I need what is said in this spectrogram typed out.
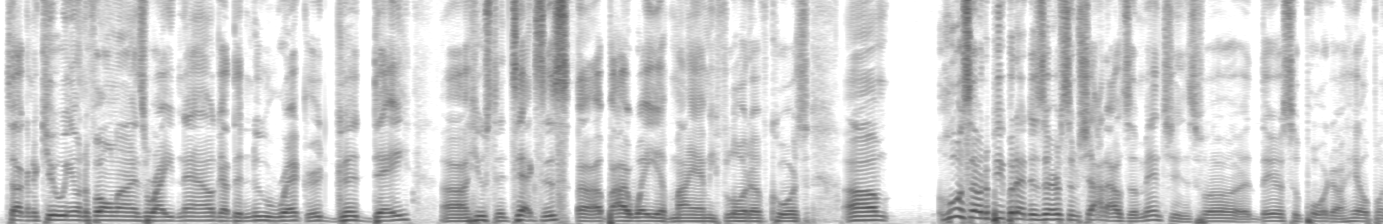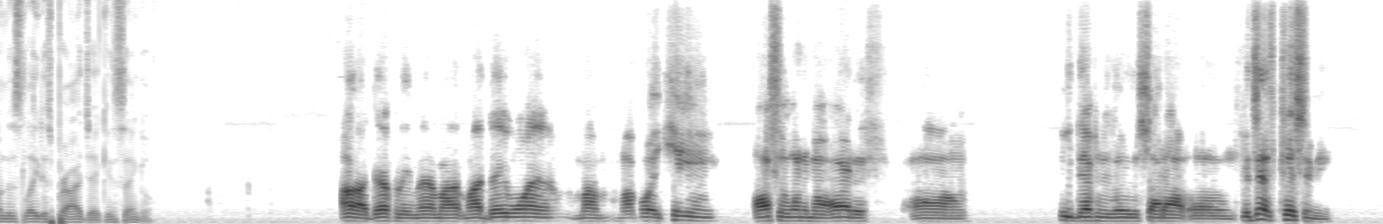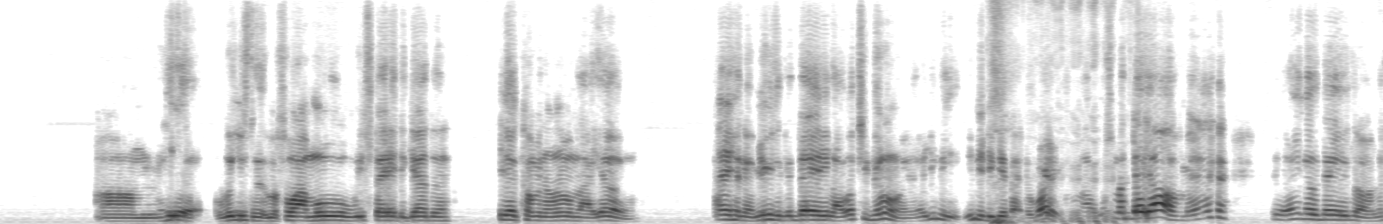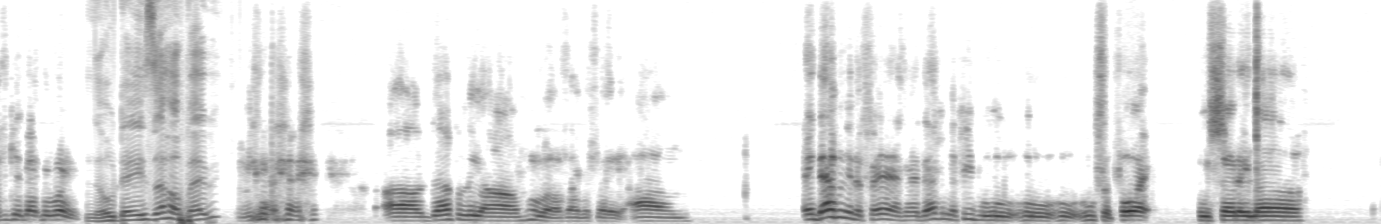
Talking to Quey on the phone lines right now. Got the new record, Good Day, uh, Houston, Texas, uh, by way of Miami, Florida, of course. Um, who are some of the people that deserve some shout outs or mentions for their support or help on this latest project and single? Uh definitely, man. My my day one, my my boy King, also one of my artists. Um, he definitely deserves a shout out um, for just pushing me. Um, he we used to before I moved, we stayed together. He'd come in the room like, "Yo, I ain't hear no music today. Like, what you doing? You need you need to get back to work. Like, it's my day off, man. There ain't no days off. Let's get back to work. No days off, baby. uh, definitely. Um, who else I can say? Um, and definitely the fans, man. Definitely the people who who who, who support, who show they love,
